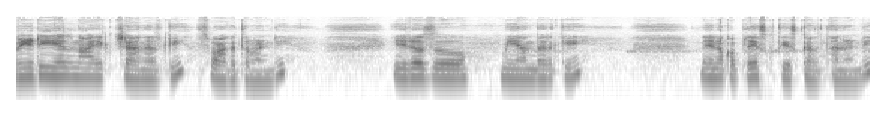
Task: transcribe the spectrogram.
విడిఎల్ నాయక్ ఛానల్కి స్వాగతం అండి. ఈరోజు మీ అందరికీ నేను ఒక ప్లేస్కి తీసుకెళ్తానండి.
